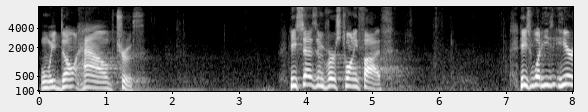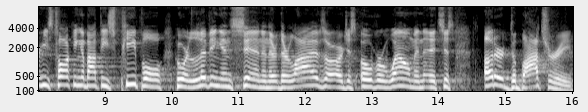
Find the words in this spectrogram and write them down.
when we don't have truth. He says in verse 25, He's what he's here he's talking about these people who are living in sin and their, their lives are just overwhelmed and it's just utter debauchery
